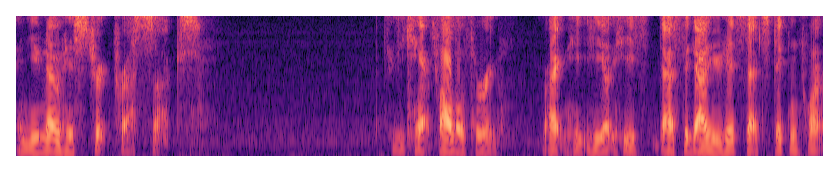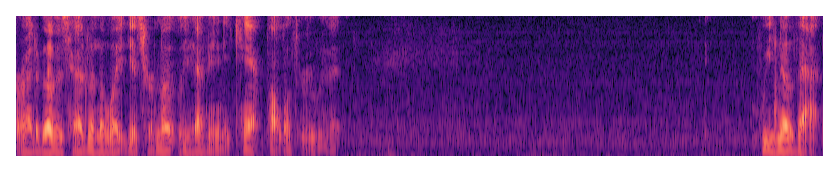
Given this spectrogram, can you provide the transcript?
And you know his strict press sucks. Because he can't follow through. Right? He, he, he's, that's the guy who hits that sticking point right above his head when the weight gets remotely heavy and he can't follow through with it. We know that.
